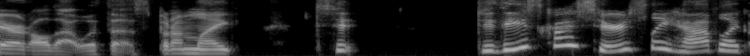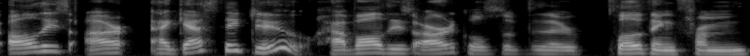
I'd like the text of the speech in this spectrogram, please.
shared all that with us. But I'm like, do these guys seriously have like all these art i guess they do have all these articles of their clothing from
